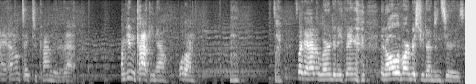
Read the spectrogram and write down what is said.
I, I don't take too kindly to that. I'm getting cocky now. Hold on. it's like- I haven't learned anything in all of our Mystery Dungeon series.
